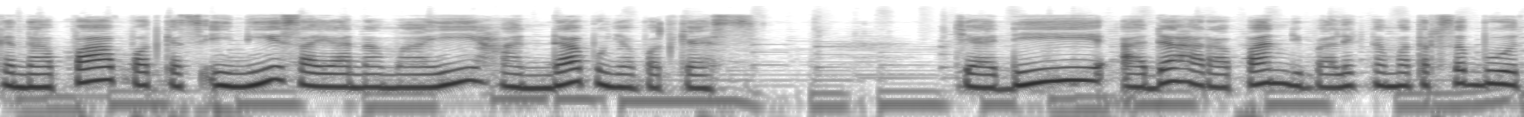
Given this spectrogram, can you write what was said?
kenapa podcast ini saya namai Handa punya podcast? Jadi, ada harapan di balik nama tersebut.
